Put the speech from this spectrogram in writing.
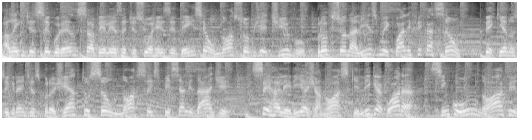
Além de segurança, a beleza de sua residência é o nosso objetivo. Profissionalismo e qualificação. Pequenos e grandes projetos são nossa especialidade. Serralheria Janoski, ligue agora 519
